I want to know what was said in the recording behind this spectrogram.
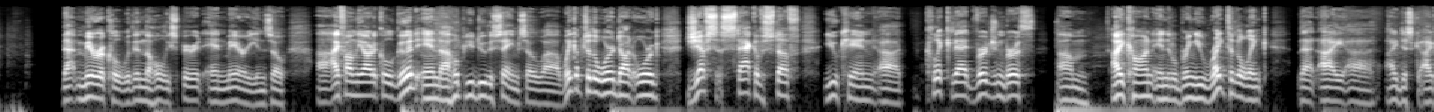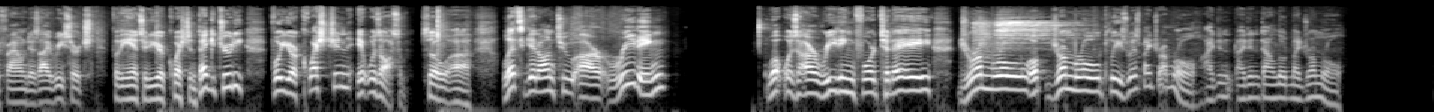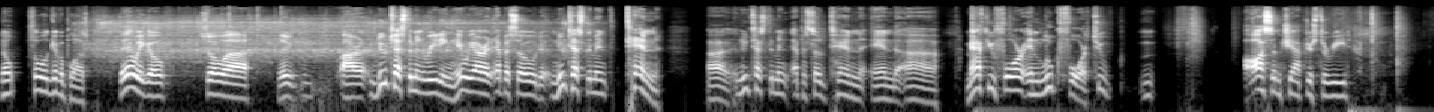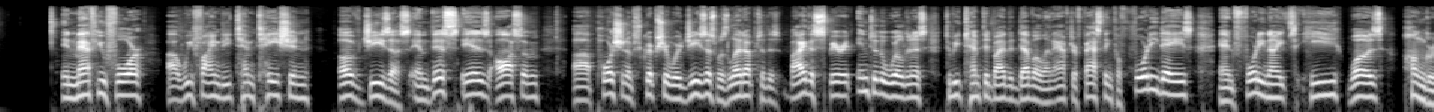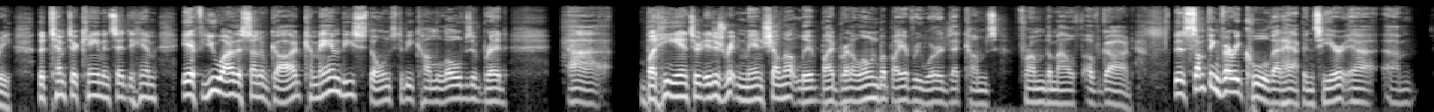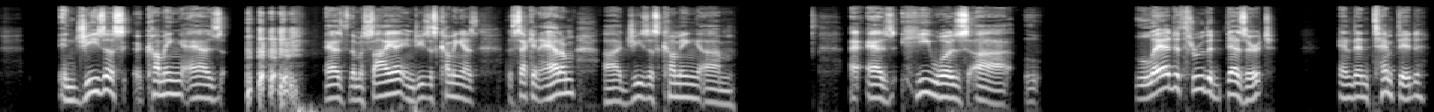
that miracle within the Holy Spirit and Mary. And so uh, I found the article good, and I hope you do the same. So uh, wakeuptotheword.org, Jeff's stack of stuff. You can uh, click that virgin birth um, icon, and it'll bring you right to the link that I uh, I just I found as I researched for the answer to your question. Thank you, Trudy, for your question. It was awesome. So uh, let's get on to our reading. What was our reading for today? Drum roll, oh, drum roll, please. Where's my drum roll? I didn't I didn't download my drum roll. Nope. So we'll give applause. There we go. So uh, the our New Testament reading. Here we are at episode New Testament ten. Uh, New Testament episode ten and uh, Matthew four and Luke four. Two awesome chapters to read. In Matthew 4, uh, we find the temptation of Jesus. And this is awesome uh, portion of scripture where Jesus was led up to this by the Spirit into the wilderness to be tempted by the devil. And after fasting for 40 days and 40 nights, he was hungry. The tempter came and said to him, If you are the Son of God, command these stones to become loaves of bread. Uh, but he answered, It is written, Man shall not live by bread alone, but by every word that comes from the mouth of God. There's something very cool that happens here. Uh, um, in Jesus coming as as the Messiah, in Jesus coming as the second Adam, uh, Jesus coming um, as he was uh, led through the desert and then tempted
